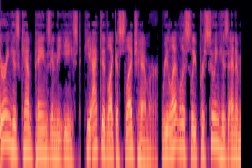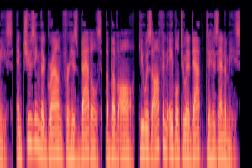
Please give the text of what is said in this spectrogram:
During his campaigns in the East, he acted like a sledgehammer, relentlessly pursuing his enemies, and choosing the ground for his battles. Above all, he was often able to adapt to his enemies.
